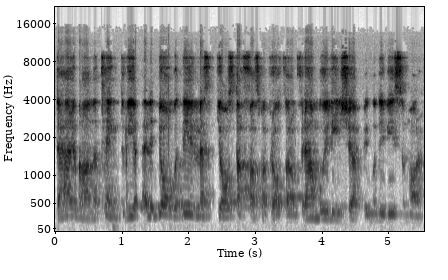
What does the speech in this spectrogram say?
Det här är vad han har tänkt. Vi, eller jag, det är mest jag och Staffan som har pratat om, för han bor i Linköping och det är vi som har...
